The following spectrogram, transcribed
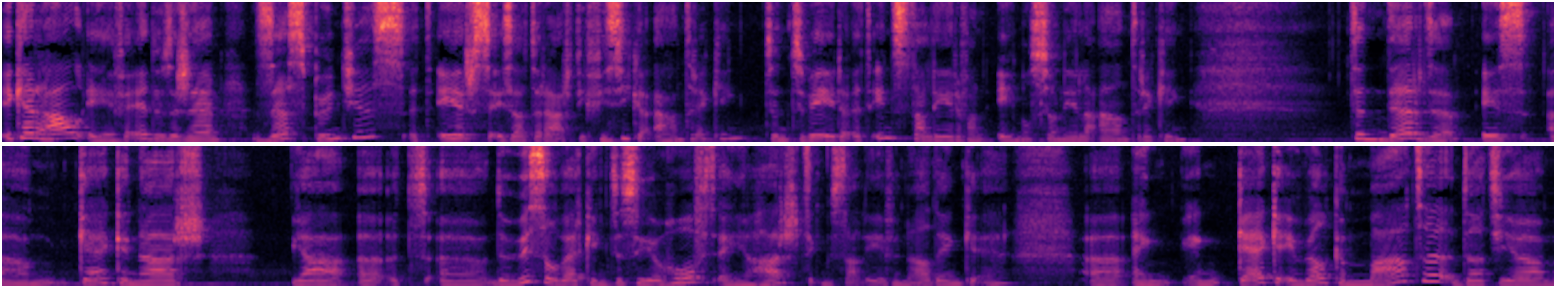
Ik herhaal even, dus er zijn zes puntjes. Het eerste is uiteraard die fysieke aantrekking. Ten tweede het installeren van emotionele aantrekking. Ten derde is ehm, kijken naar ja, uh, het, uh, de wisselwerking tussen je hoofd en je hart. Ik moest al even nadenken. Hè. En, en, kijken in welke mate dat je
